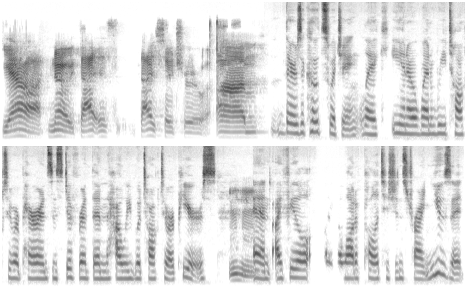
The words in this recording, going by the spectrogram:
Yeah, no, that is that is so true. Um, there's a code switching. Like, you know, when we talk to our parents is different than how we would talk to our peers. mhm. And I feel like a lot of politicians try and use it.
